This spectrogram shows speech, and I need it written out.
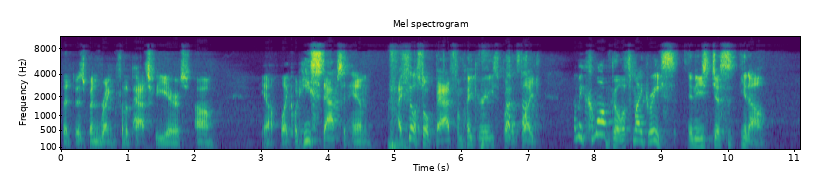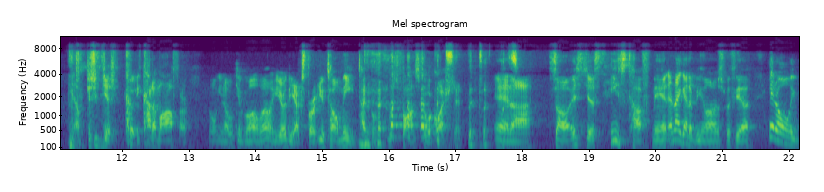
that has been ranked for the past few years. Um, you know, like when he snaps at him, I feel so bad for Mike Reiss, but it's like, I mean, come on, Bill, it's Mike Reiss, and he's just, you know, you know, just just cut, cut him off or. You know, give him, oh, well, you're the expert, you tell me, type of response to a question. And uh, so it's just he's tough, man. And I got to be honest with you, it only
